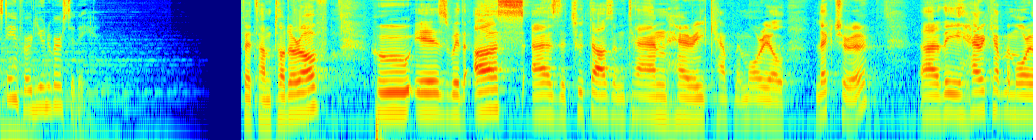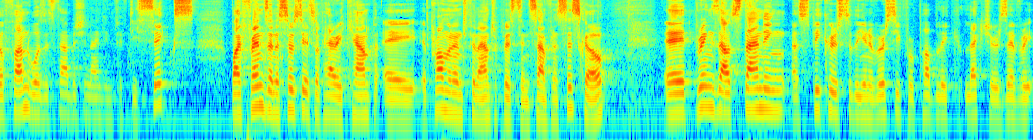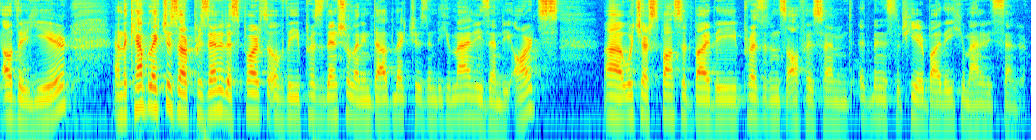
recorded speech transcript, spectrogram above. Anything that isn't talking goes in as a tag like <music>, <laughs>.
Stanford University. Tzvetan Todorov, who is with us as the 2010 Harry Camp Memorial Lecturer. Uh, the Harry Camp Memorial Fund was established in 1956 by friends and associates of Harry Camp, a, a prominent philanthropist in San Francisco. It brings outstanding uh, speakers to the university for public lectures every other year. And the Kemp lectures are presented as part of the presidential and endowed lectures in the humanities and the arts, uh, which are sponsored by the president's office and administered here by the Humanities Center.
